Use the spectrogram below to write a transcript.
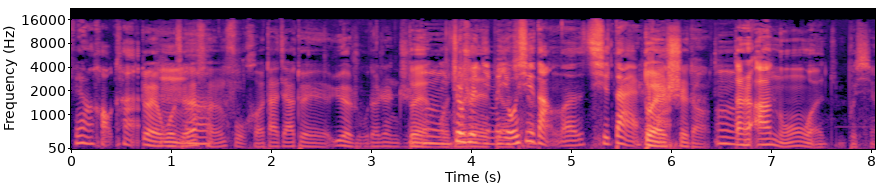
非常好看。对，我觉得嗯很符合大家对月如的认知。嗯，对就是你们游戏党的期待，对，是的，嗯，但是阿奴我不行，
